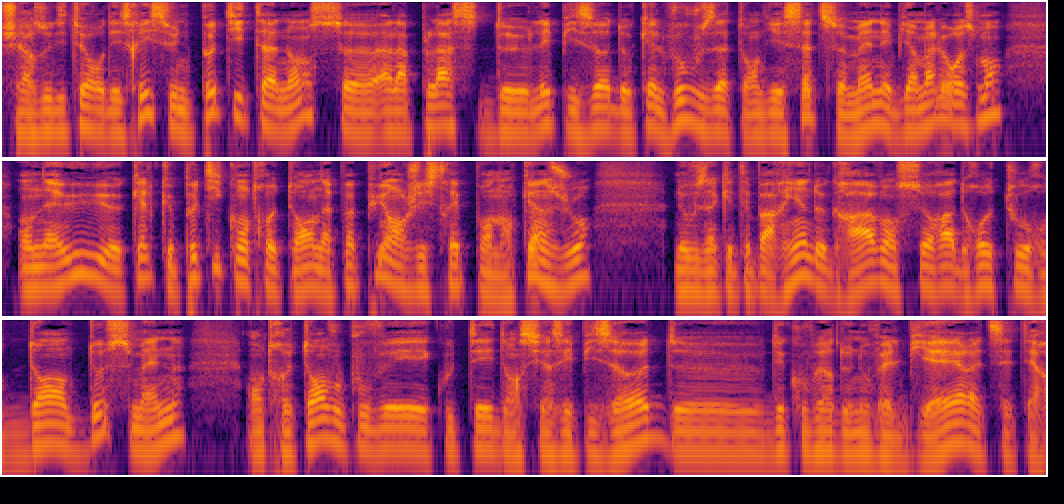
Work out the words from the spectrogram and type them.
Chers auditeurs, auditrices, une petite annonce euh, à la place de l'épisode auquel vous vous attendiez cette semaine. Eh bien, malheureusement, on a eu euh, quelques petits contretemps. On n'a pas pu enregistrer pendant 15 jours. Ne vous inquiétez pas, rien de grave. On sera de retour dans deux semaines. Entre-temps, vous pouvez écouter d'anciens épisodes, euh, découvrir de nouvelles bières, etc.,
